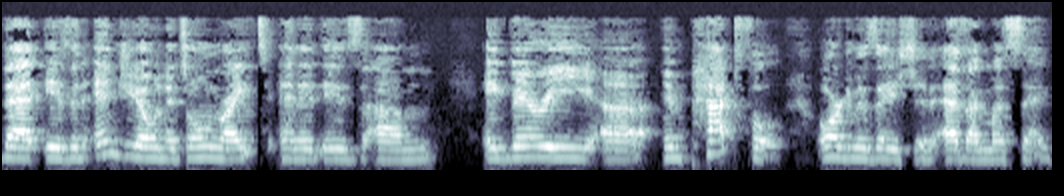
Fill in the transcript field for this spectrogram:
that is an NGO in its own right, and it is um, a very uh, impactful organization, as I must say.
